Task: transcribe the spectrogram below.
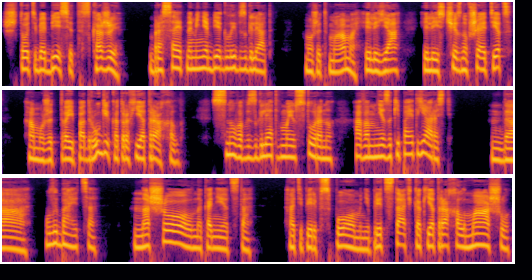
«Что тебя бесит? Скажи!» Бросает на меня беглый взгляд. «Может, мама? Или я? Или исчезнувший отец? А может, твои подруги, которых я трахал?» Снова взгляд в мою сторону, а во мне закипает ярость. «Да», — улыбается. «Нашел, наконец-то! А теперь вспомни, представь, как я трахал Машу,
